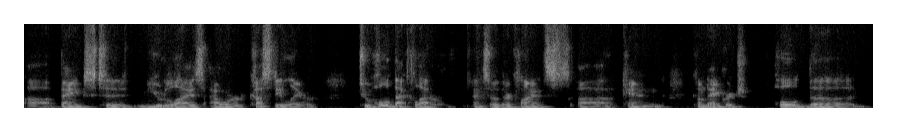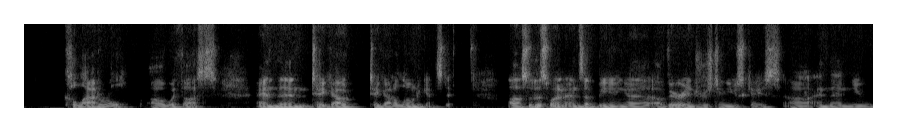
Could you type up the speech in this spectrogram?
uh, banks to utilize our custody layer to hold that collateral. And so their clients uh, can come to Anchorage, hold the collateral with us, and then take out take out a loan against it. Uh, so this one ends up being a, a very interesting use case. Uh, and then you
